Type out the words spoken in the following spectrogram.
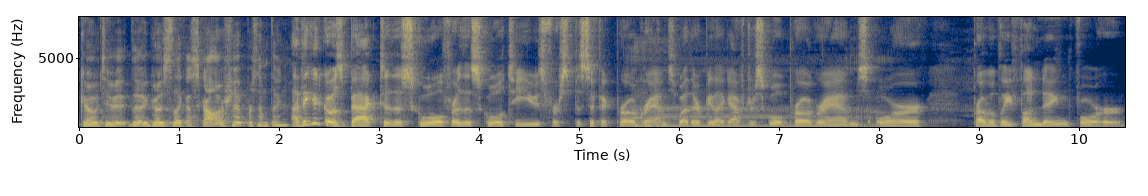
go to? It it goes to like a scholarship or something. I think it goes back to the school for the school to use for specific programs, whether it be like after school programs or probably funding for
